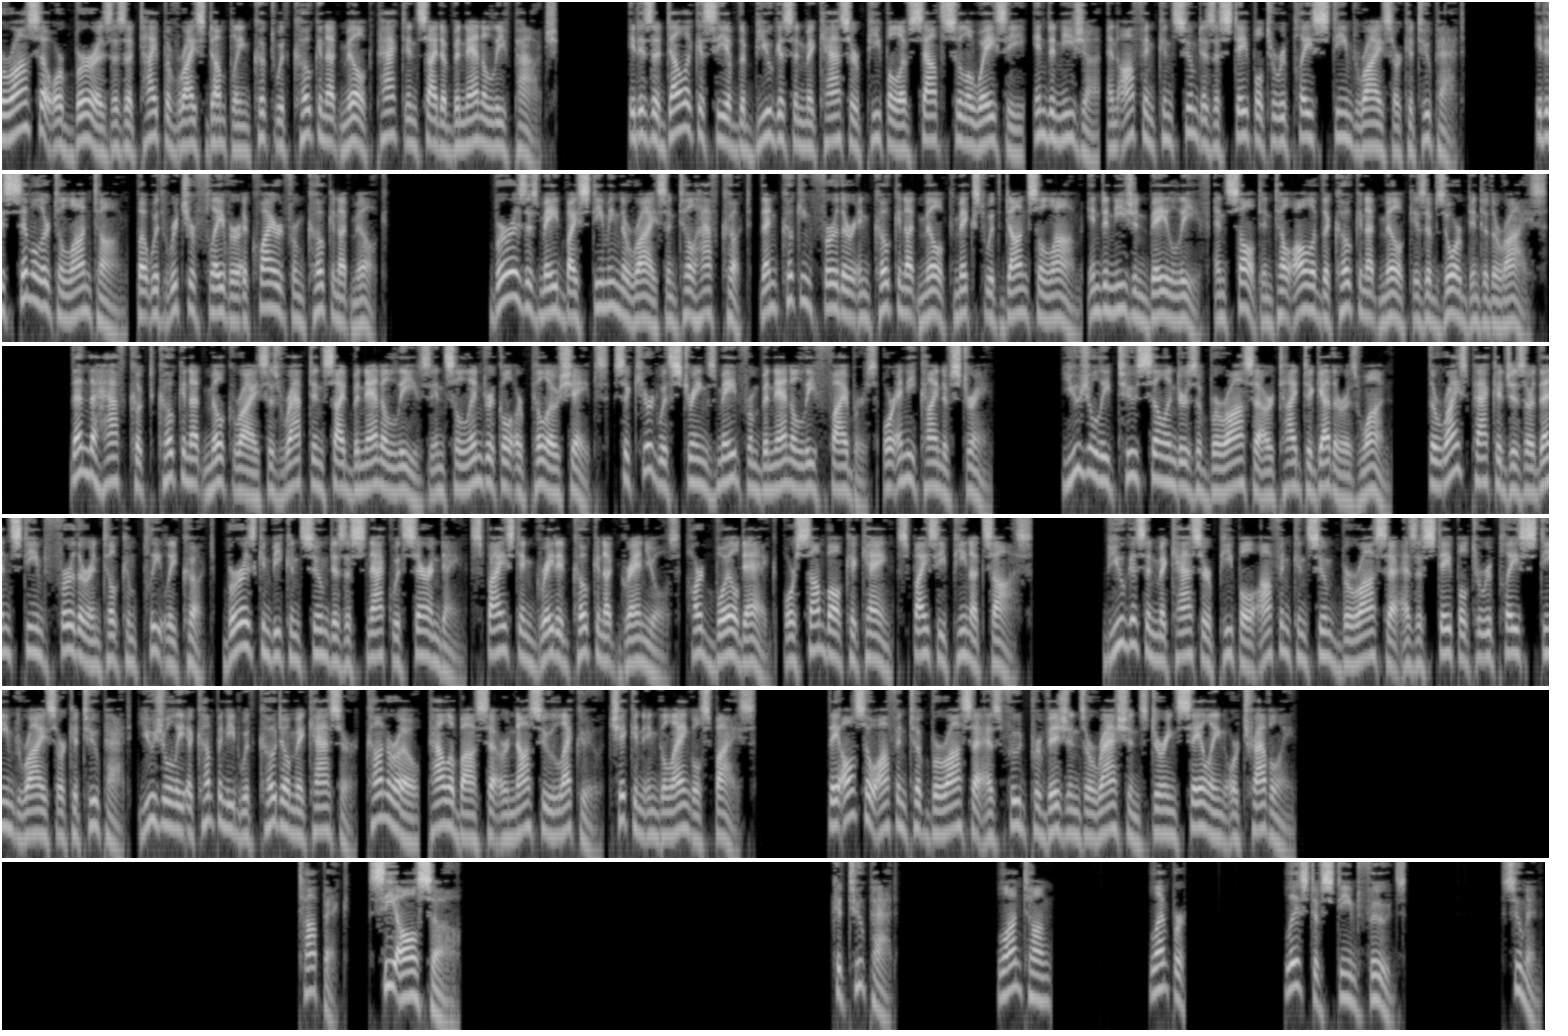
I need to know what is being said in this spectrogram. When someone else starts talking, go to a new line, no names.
Burasa or buras is a type of rice dumpling cooked with coconut milk packed inside a banana leaf pouch. It is a delicacy of the Bugis and Makassar people of South Sulawesi, Indonesia, and often consumed as a staple to replace steamed rice or ketupat. It is similar to lontong, but with richer flavor acquired from coconut milk. Buras is made by steaming the rice until half cooked, then cooking further in coconut milk mixed with daun salam Indonesian bay leaf and salt until all of the coconut milk is absorbed into the rice. Then the half-cooked coconut milk rice is wrapped inside banana leaves in cylindrical or pillow shapes, secured with strings made from banana leaf fibers or any kind of string. Usually two cylinders of burasa are tied together as one. The rice packages are then steamed further until completely cooked. Buras can be consumed as a snack with serundeng, spiced and grated coconut granules, hard-boiled egg, or sambal kacang, spicy peanut sauce. Bugis and Makassar people often consumed burasa as a staple to replace steamed rice or ketupat, usually accompanied with coto Makassar, konro, pallubasa or nasu likku chicken in galangal spice. They also often took burasa as food provisions or rations during sailing or traveling. See also Ketupat Lontong Lemper List of steamed foods Suman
